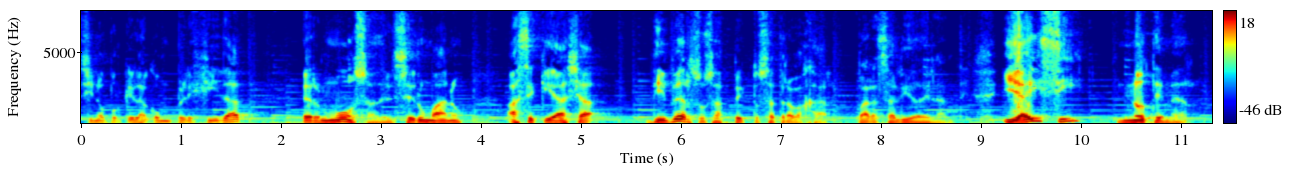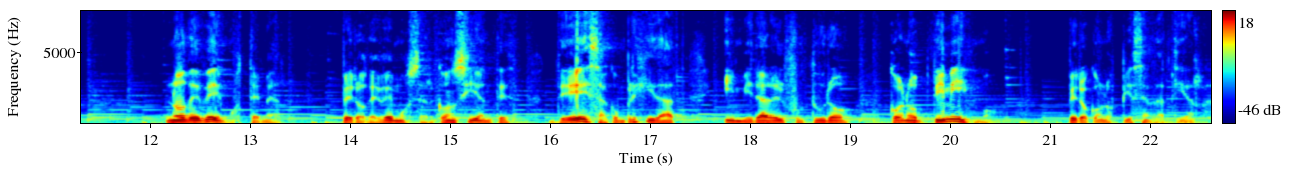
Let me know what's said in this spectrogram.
sino porque la complejidad hermosa del ser humano hace que haya diversos aspectos a trabajar para salir adelante. Y ahí sí, no temer. No debemos temer, pero debemos ser conscientes de esa complejidad y mirar el futuro con optimismo, pero con los pies en la tierra.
